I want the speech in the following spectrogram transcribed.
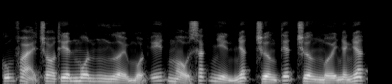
cũng phải cho thiên môn người một ít màu sắc nhìn nhất trương tiết trương mới nhanh nhất.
